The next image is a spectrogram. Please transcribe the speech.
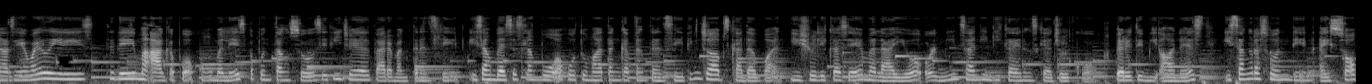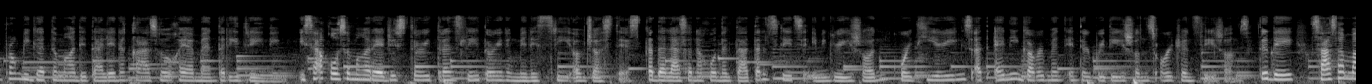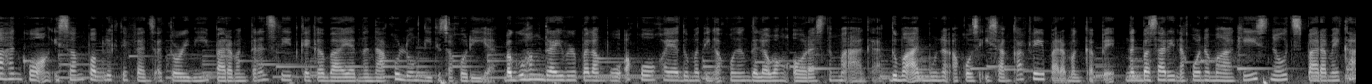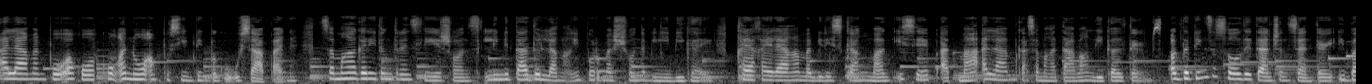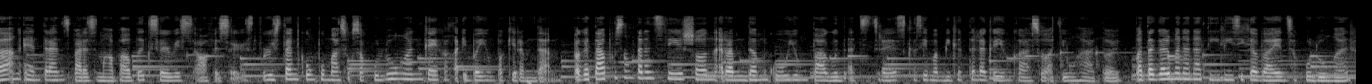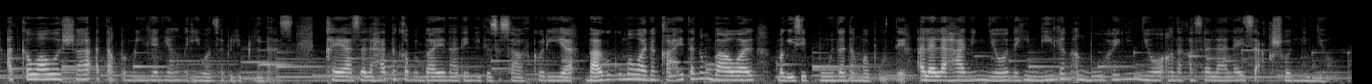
Annyeonghaseyo my ladies! Today, maaga po akong umalis papuntang Seoul City Jail para mag-translate. Isang beses lang po ako tumatanggap ng translating jobs kada buwan. Usually kasi malayo or minsan hindi kaya ng schedule ko. Pero to be honest, isang rason din ay sobrang bigat ng mga detalye ng kaso kaya mentally draining. Isa ako sa mga registered translator ng Ministry of Justice. Kadalasan ako nagtatranslate sa immigration, court hearings at any government interpretations or translations. Today, sasamahan ko ang isang public defense attorney para mag-translate kay kabayan na nakulong dito sa Korea. Baguhang driver pa lang po ako kaya dumating ako ng dalawang oras ng maaga. Dumaan muna ako sa isang cafe para magkape. Nagbasa rin ako ng mga case notes para may kaalaman po ako kung ano ang posibleng pag-uusapan. Sa mga ganitong translations, limitado lang ang impormasyon na binibigay. Kaya kailangan mabilis kang mag-isip at maalam ka sa mga tamang legal terms. Pagdating sa Seoul Detention Center, iba ang entrance para sa mga public service officers. First time kong pumasok sa kulungan kaya kakaiba yung pakiramdam. Pagkatapos ng translation, ramdam ko yung pagod at stress kasi mabigat talaga yung kaso at yung hatol. Matagal mananatili si kabayan sa kulungan at kawawa siya at ang pamilya niyang naiwan sa Pilipinas. Kaya sa lahat ng kababayan natin dito sa South Korea, bago gumawa ng kahit anong bawal, mag-isip muna ng mabuti. Alalahanin niyo na hindi lang ang buhay ninyo ang nakasalalay sa aksyon ninyo.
